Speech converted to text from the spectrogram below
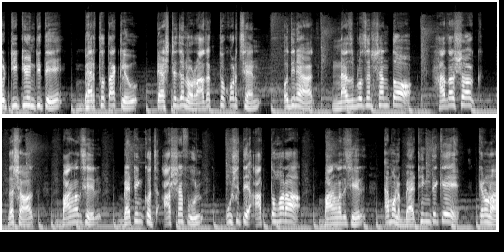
ও টি টোয়েন্টিতে ব্যর্থ থাকলেও টেস্টে যেন রাজত্ব করছেন অধিনায়ক নাজবুল হোসেন শান্ত। হ্যাঁ দর্শক দর্শক, বাংলাদেশের ব্যাটিং কোচ আশরাফুল উশিতে আত্মহারা বাংলাদেশের এমন ব্যাটিং থেকে। কেননা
